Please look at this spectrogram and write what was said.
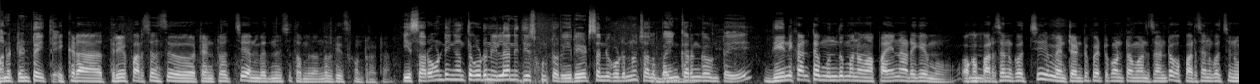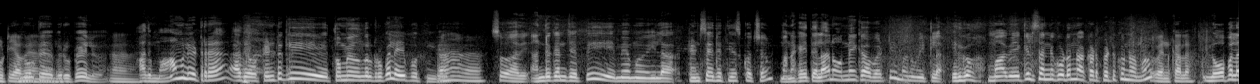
మన టెంట్ అయితే. ఇక్కడ త్రీ పర్సన్స్ టెంట్ వచ్చి ఎనిమిది నుంచి తొమ్మిది వందలు తీసుకుంటారట. ఈ సరౌండింగ్ అంతా కూడా ఇలానే తీసుకుంటారు. ఈ రేట్స్ అన్ని కూడాను చాలా భయంకరంగా ఉంటాయి. దీనికంటే ముందు మనం ఆ పైన అడిగాము. ఒక పర్సన్కి వచ్చి మేము టెంట్ పెట్టుకుంటాం అంటే ఒక పర్సన్కి వచ్చి నూట యాభై నూట యాభై రూపాయలు. అది మామూలు లీటరా? అది ఒక టెంట్కి తొమ్మిది వందల రూపాయలు అయిపోతుంది. సో అది అందుకని చెప్పి మేము ఇలా టెంట్స్ అయితే తీసుకొచ్చాం. మనకైతే ఎలానో ఉన్నాయి కాబట్టి మనం ఇట్లా. ఇదిగో మా వెహికల్స్ అన్ని కూడా అక్కడ పెట్టుకున్నాము. వెనకాల. లోపల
